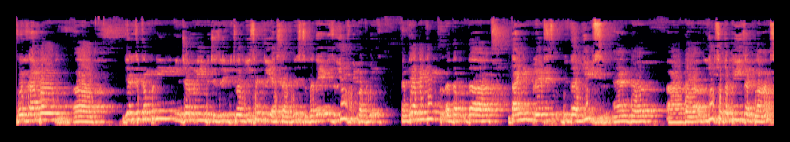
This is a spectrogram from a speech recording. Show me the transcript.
For example, uh, there is a company in Germany which is which was recently established. The name is Leaf Republic, and they are making uh, the, the dining plates with the leaves and uh, uh, the leaves of the trees and plants,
